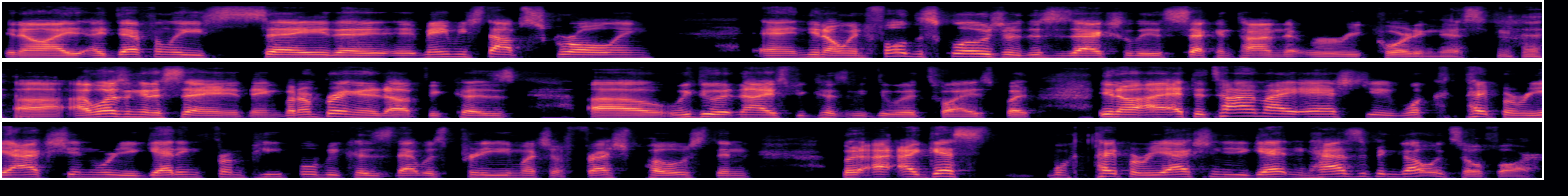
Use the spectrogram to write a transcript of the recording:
you know, I, I definitely say that it made me stop scrolling. And, you know, in full disclosure, this is actually the second time that we're recording this. Uh, I wasn't going to say anything, but I'm bringing it up because uh, we do it nice because we do it twice. But, you know, at the time I asked you what type of reaction were you getting from people because that was pretty much a fresh post. And, but I, I guess what type of reaction did you get and how's it been going so far?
